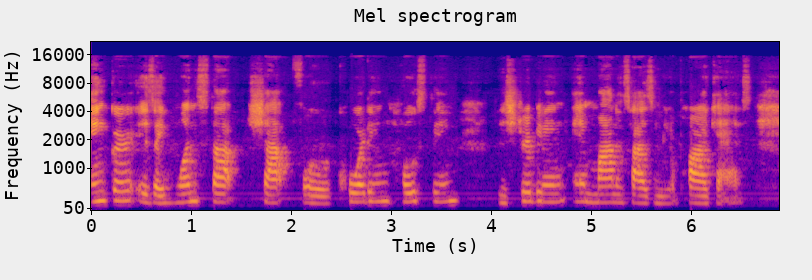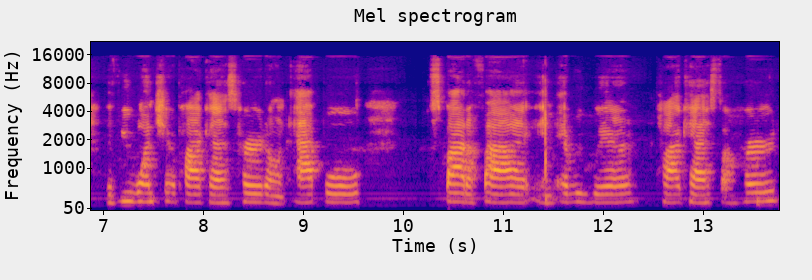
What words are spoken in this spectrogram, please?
Anchor is a one stop shop for recording, hosting, distributing, and monetizing your podcast. If you want your podcast heard on Apple, Spotify, and everywhere podcasts are heard,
